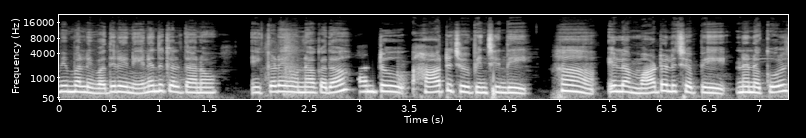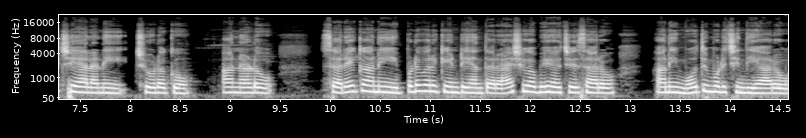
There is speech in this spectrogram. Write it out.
మిమ్మల్ని వదిలి నేనెందుకు వెళ్తాను? ఇక్కడే ఉన్నా కదా? అంటూ హార్ట్ చూపించింది. హా ఇలా మాటలు చెప్పి నన్ను కూల్ చేయాలని చూడకు అన్నాడు. సరే కానీ ఇప్పటివరకేంటి అంత ర్యాష్గా బిహేవ్ చేశారు? అని మూతి ముడిచింది ఆరు.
